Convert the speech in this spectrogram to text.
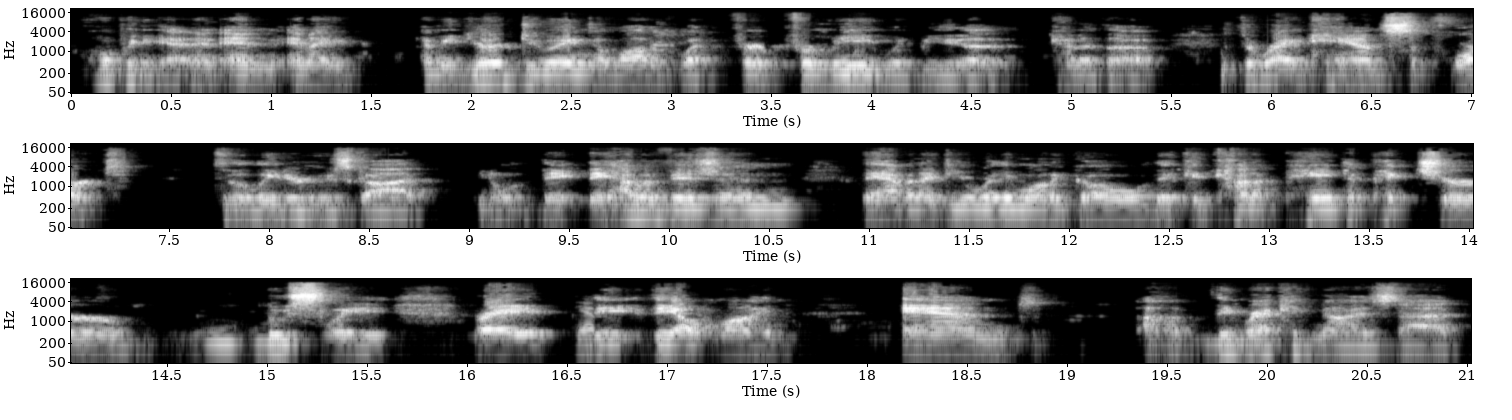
hoping to get, and and, and I I mean, you're doing a lot of what for for me would be the kind of the the right hand support to the leader who's got you know they they have a vision, they have an idea where they want to go, they could kind of paint a picture loosely, right? Yep. The the outline, and uh, they recognize that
